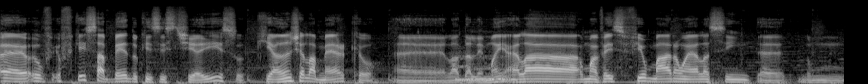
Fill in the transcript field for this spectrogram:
É, eu, eu, fiquei sabendo que existia isso, que a Angela Merkel, é, lá ah. da Alemanha, ela uma vez filmaram ela assim, é, num,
